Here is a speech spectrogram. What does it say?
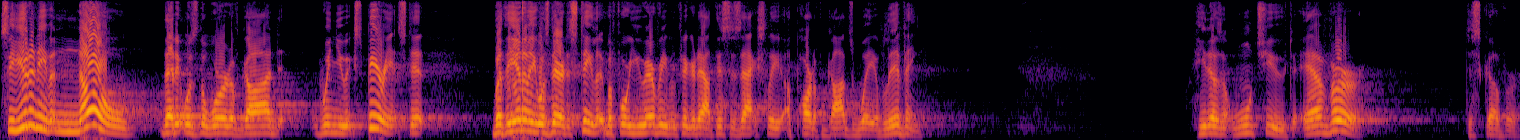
See, you didn't even know that it was the Word of God when you experienced it, but the enemy was there to steal it before you ever even figured out this is actually a part of God's way of living. He doesn't want you to ever discover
